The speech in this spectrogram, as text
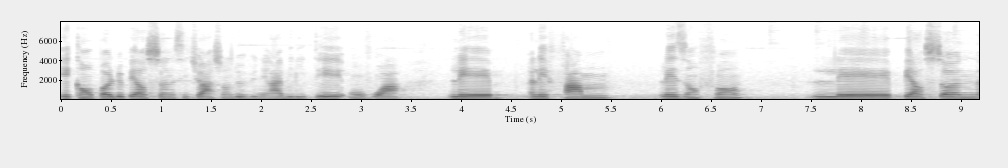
Et quand on parle de personnes en situation de vulnérabilité, on voit les, les femmes, les enfants, les personnes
